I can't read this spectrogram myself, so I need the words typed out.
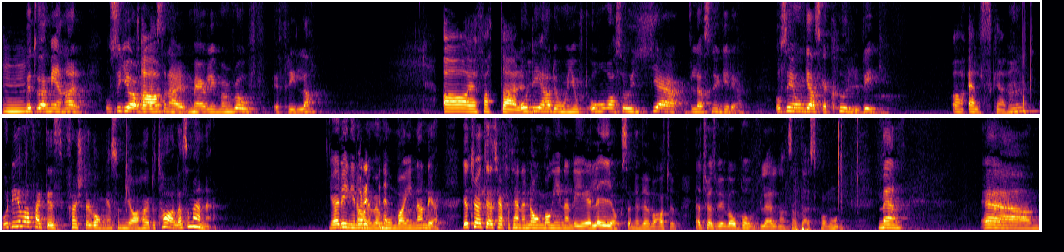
Mm. Vet du vad jag menar? Och så gör man Ja. en sån här Marilyn Monroe frilla. Ja, jag fattar. Och det hade hon gjort och hon var så jävla snygg i det. Och så är hon ganska kurvig. Ja, älskar. Mm. Och det var faktiskt första gången som jag hörde talas om henne. Jag hade ingen aning vem hon var innan det. Jag tror att jag träffat henne någon gång innan det i LA också när vi var typ, jag tror att vi var och bowlade eller något sånt där så kom hon. Men ehm,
